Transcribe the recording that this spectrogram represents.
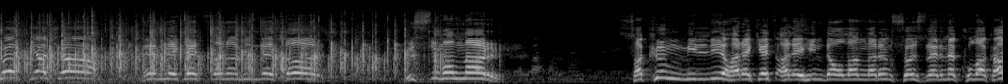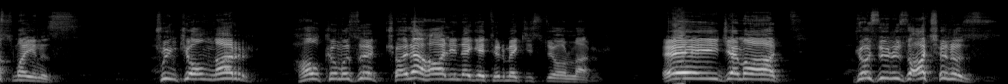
çok yaşa. Memleket sana minnettar. Müslümanlar, sakın milli hareket aleyhinde olanların sözlerine kulak asmayınız. Çünkü onlar halkımızı köle haline getirmek istiyorlar. Ey cemaat! Gözünüzü açınız.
